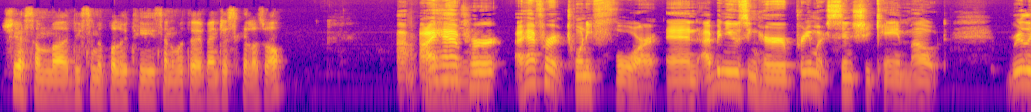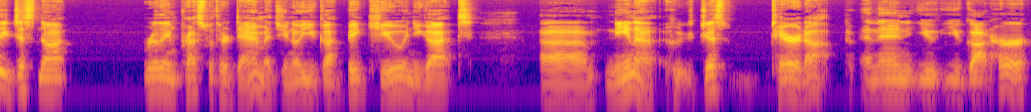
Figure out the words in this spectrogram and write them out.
she has some uh, decent abilities and with the Avenger skill as well. I have her. I have her at 24, and I've been using her pretty much since she came out. Really, just not really impressed with her damage. You know, you got Big Q and you got um, Nina who just tear it up, and then you you got her.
